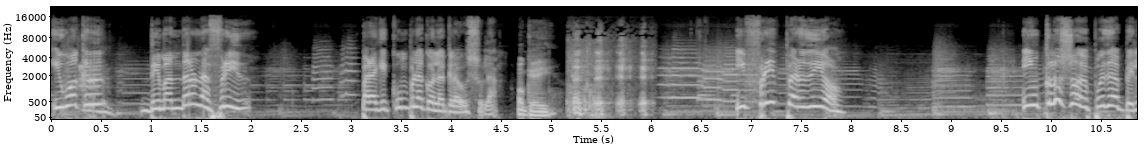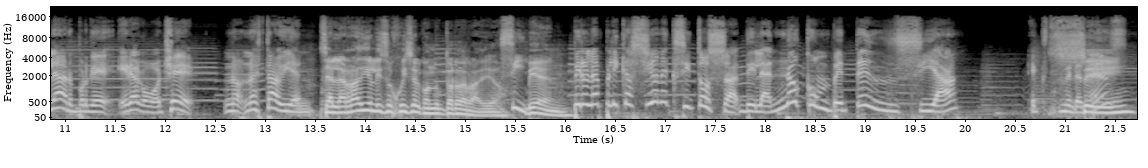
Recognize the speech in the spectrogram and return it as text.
y Wacker demandaron a Fried para que cumpla con la cláusula. Ok. Y Fried perdió. Incluso después de apelar, porque era como, che, no, no está bien. O sea, la radio le hizo juicio al conductor de radio. Sí. Bien. Pero la aplicación exitosa de la no competencia, ¿me entendés? Sí.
